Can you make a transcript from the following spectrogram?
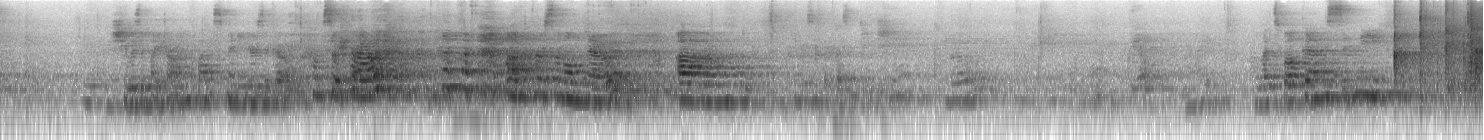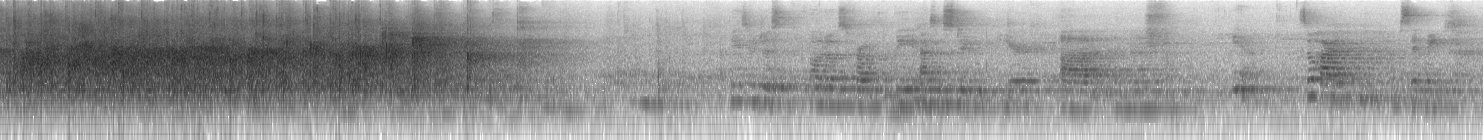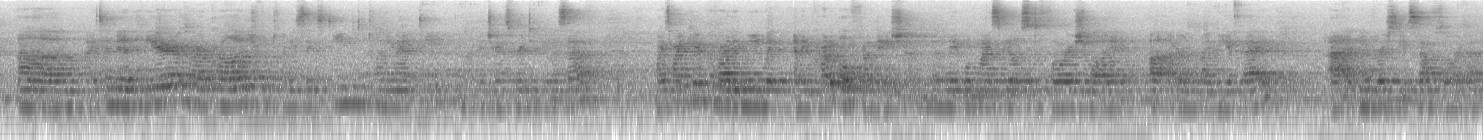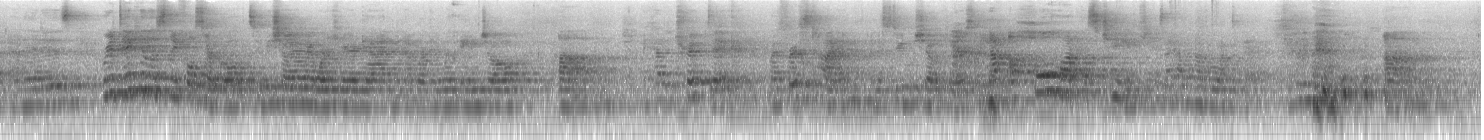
She was in my drawing class many years ago. I'm so proud. On a personal note, um, here's the presentation. All right. Let's welcome Sydney. These are just photos from me as a student here. Uh, and then, yeah. So hi, I'm Sydney. Um, I attended here at Broward College from 2016 to 2019, and then I transferred to USF. My time here provided me with an incredible foundation that enabled my skills to flourish while I uh, earned my BFA at University of South Florida. And it is ridiculously full circle to be showing my work here again and working with Angel. Um, I had a triptych my first time in a student show here, so not a whole lot has changed because I have another one today. um,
